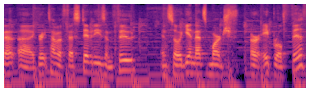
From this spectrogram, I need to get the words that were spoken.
uh, great time of festivities and food. And so again, that's March or April 5th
